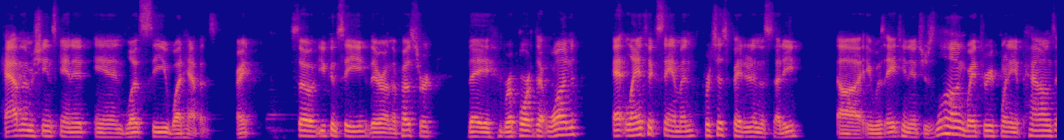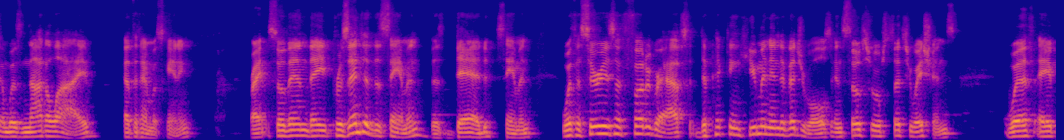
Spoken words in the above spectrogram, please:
have the machine scan it, and let's see what happens. Right. So you can see there on the poster, they report that one Atlantic salmon participated in the study uh, it was 18 inches long, weighed 3.8 pounds, and was not alive at the time of scanning. Right. So then they presented the salmon, this dead salmon, with a series of photographs depicting human individuals in social situations with a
